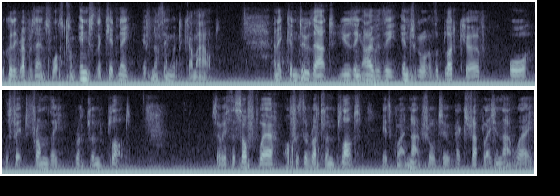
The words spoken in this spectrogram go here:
because it represents what's come into the kidney if nothing were to come out. And it can do that using either the integral of the blood curve or the fit from the Rutland plot. So if the software offers the Rutland plot, it's quite natural to extrapolate in that way,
